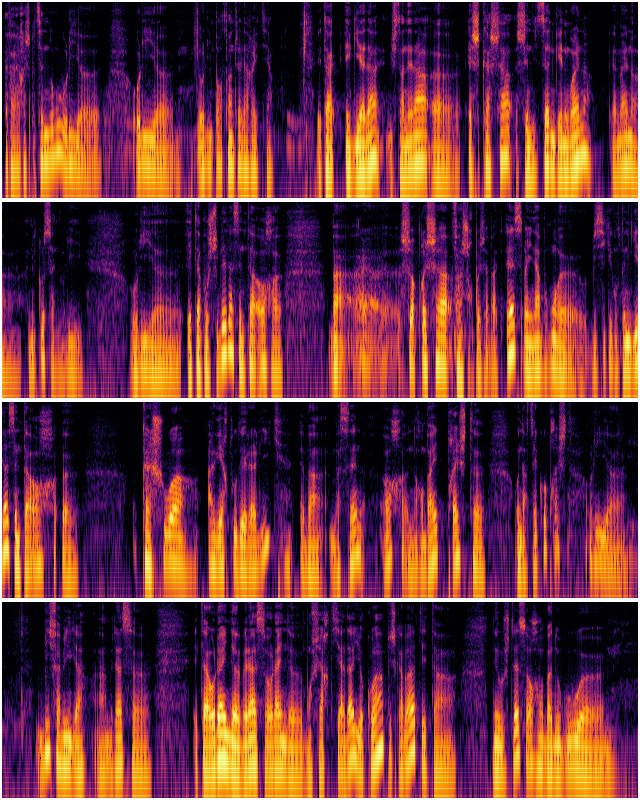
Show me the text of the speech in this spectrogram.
Efa, errespetzen dugu hori hori hori importantea da reitia. Eta egia da, biztan dena, uh, eskasa senditzen genuen hemen uh, amiko zen, hori hori uh, eta posible da, zenta hor ba, uh, sorpresa, enfin, sorpresa bat ez, baina bon, uh, biziki konten gira, zenta hor uh, kasua agertu delarik, eba, bazen, hor, norbait prest, onartzeko prest, hori, uh, bi familia, beraz, uh, eta orain, beraz, orain, monxartia da, jokoa, pixka bat, eta ne ustez, hor, badugu, uh,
